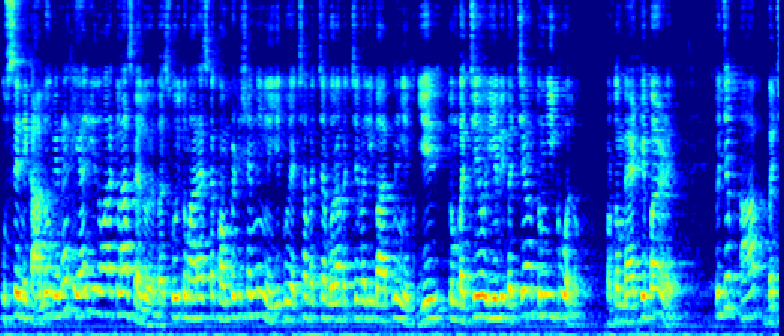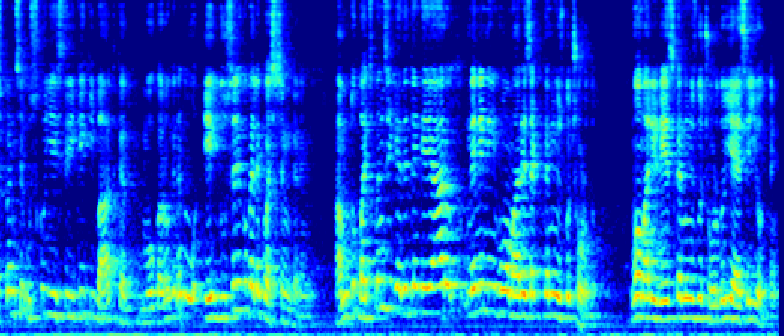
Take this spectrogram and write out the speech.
اس سے نکالو گے نا کہ یار یہ تمہارا کلاس فیلو ہے بس کوئی تمہارا اس کا کمپٹیشن نہیں ہے یہ کوئی اچھا بچہ برا بچے والی بات نہیں ہے۔ یہ تم بچے ہو اور یہ بھی بچے اور تم ایکول ہو اور تم بیٹھ کے پڑھ رہے تو جب آپ بچپن سے اس کو یہ اس طریقے کی بات کر وہ کرو گے نا تو وہ ایک دوسرے کو پہلے کوشچن کریں گے۔ ہم تو بچپن سے کہہ دیتے ہیں کہ یار، نہیں نہیں نہیں، وہ ہمارے سیکٹ کا نہیں اس کو چھوڑ دو۔ وہ ہماری ریس کا نہیں اس کو چھوڑ دو، یہ ایسے ہی ہوتے ہیں۔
